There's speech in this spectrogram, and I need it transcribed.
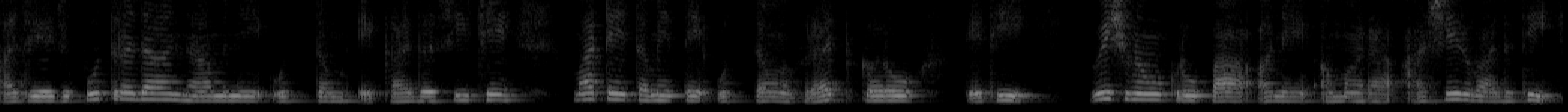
આજે જ પુત્રદા નામની ઉત્તમ એકાદશી છે. માટે તમે તે ઉત્તમ વ્રત કરો. તેથી વિષ્ણુ કૃપા અને અમારા આશીર્વાદથી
